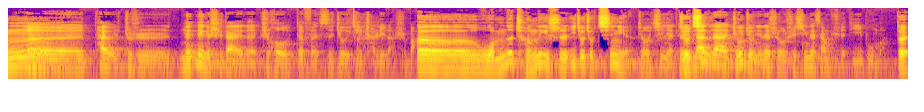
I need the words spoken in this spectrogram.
嗯，呃，拍就是那那个时代的之后的粉丝就已经成立了，是吧？呃，我们的成立是一九九七年。九七年，九七那那九九年的时候是新的三部曲的第一部嘛？对？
